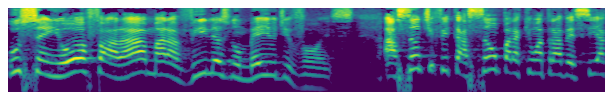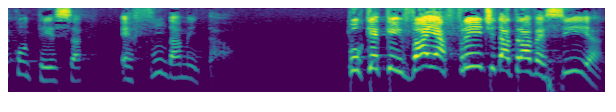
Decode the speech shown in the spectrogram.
o Senhor fará maravilhas no meio de vós. A santificação para que uma travessia aconteça é fundamental. Porque quem vai à frente da travessia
